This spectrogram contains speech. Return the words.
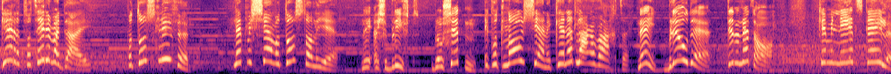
Gerrit, wat er met die? Wat doet nu weer? Laat me zien, wat doet al hier? Nee, alsjeblieft, blijf zitten. Ik wil nou zien, ik kan niet langer wachten. Nee, blijf daar. Dit is net al. Ik kan me niet schelen.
